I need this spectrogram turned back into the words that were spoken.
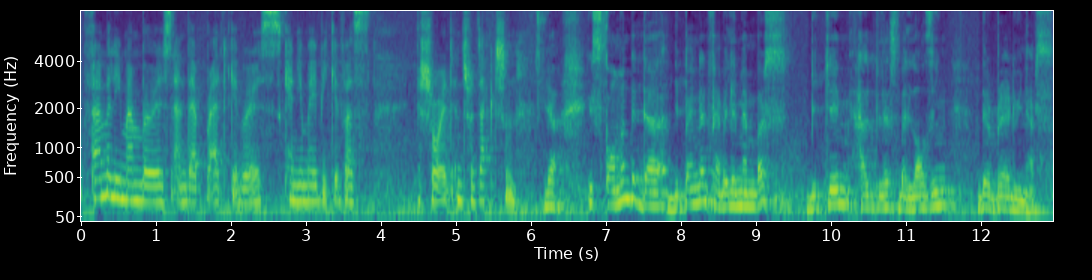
family members and their bread givers? Can you maybe give us a short introduction? Yeah, it's common that the dependent family members became helpless by losing their breadwinners.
